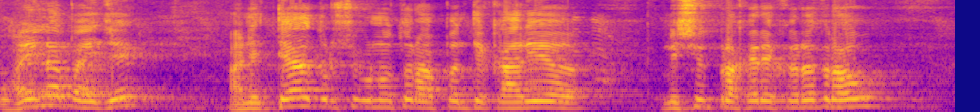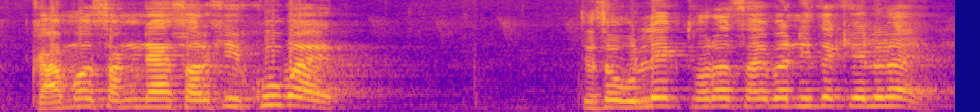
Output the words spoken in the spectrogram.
व्हायला पाहिजे. आणि त्या दृष्टिकोनातून आपण ते कार्य निश्चित प्रकारे करत राहू. कामं सांगण्यासारखी खूप आहेत. त्याचा उल्लेख थोरात साहेबांनी तर केलेला आहे.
